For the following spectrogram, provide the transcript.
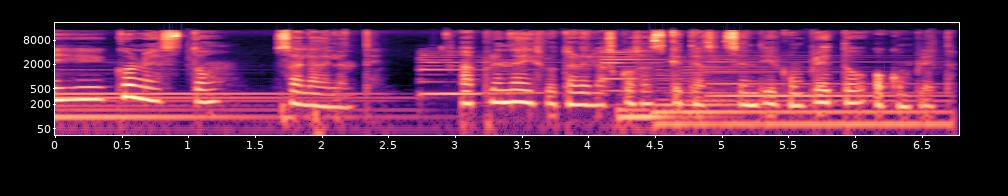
y con esto sal adelante. Aprende a disfrutar de las cosas que te hacen sentir completo o completa.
